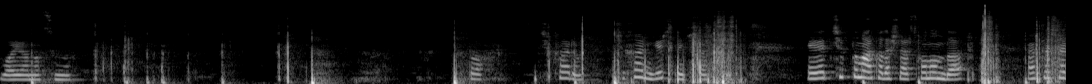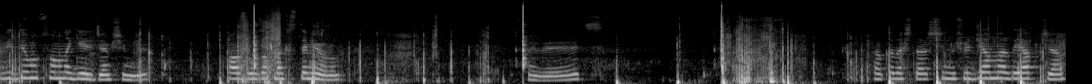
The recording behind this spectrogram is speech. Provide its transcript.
Vay anasını. Bak. Çıkarım. Çıkarım. Gerçekten çıkartacağım. Evet çıktım arkadaşlar sonunda. Arkadaşlar videomun sonuna geleceğim şimdi. Fazla uzatmak istemiyorum. Evet. Arkadaşlar şimdi şu camları da yapacağım.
